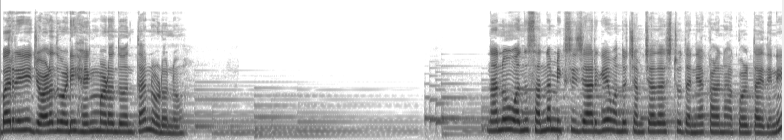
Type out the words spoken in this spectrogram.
ಬರ್ರಿ ಜೋಳದ ವಡಿ ಹೆಂಗೆ ಮಾಡೋದು ಅಂತ ನೋಡೋಣ. ನಾನು ಒಂದು ಸಣ್ಣ ಮಿಕ್ಸಿ ಜಾರ್ಗೆ ಒಂದು ಚಮಚದಷ್ಟು ಧನಿಯಾ ಕಾಳನ್ನು ಹಾಕ್ಕೊಳ್ತಾ ಇದ್ದೀನಿ.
